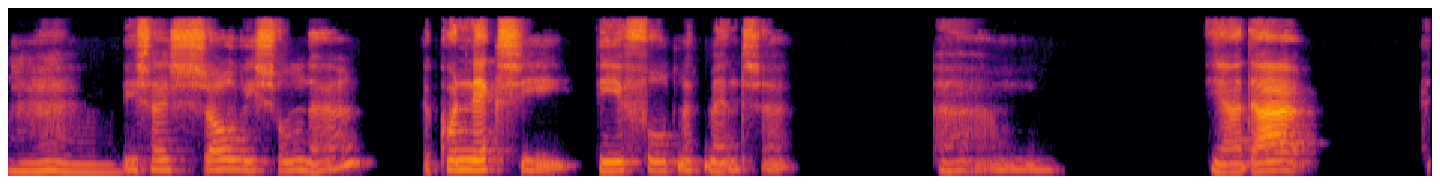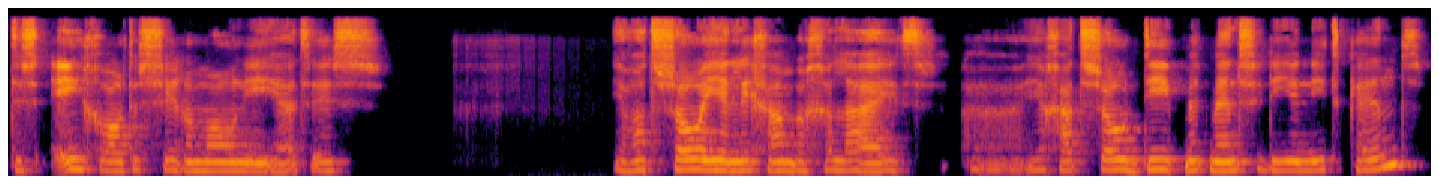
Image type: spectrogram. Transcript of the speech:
Mm. Die zijn zo bijzonder. De connectie die je voelt met mensen. Um, ja, daar, het is één grote ceremonie. Het is, je wordt zo in je lichaam begeleid. Uh, je gaat zo diep met mensen die je niet kent.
